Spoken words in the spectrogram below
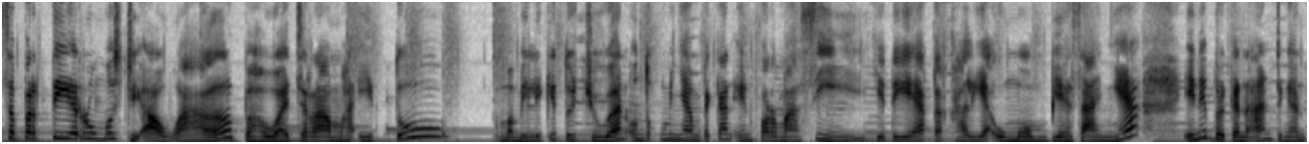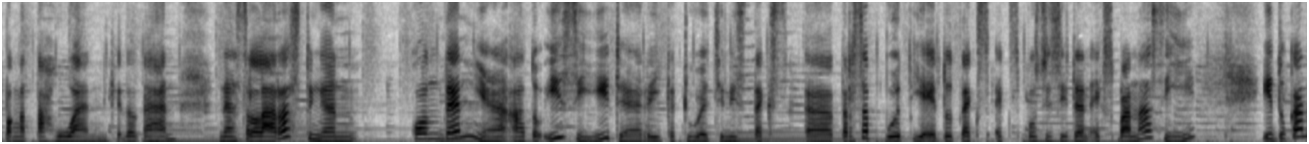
Seperti rumus di awal bahwa ceramah itu memiliki tujuan untuk menyampaikan informasi gitu ya ke kalian umum. Biasanya ini berkenaan dengan pengetahuan gitu kan. Nah, selaras dengan kontennya atau isi dari kedua jenis teks e, tersebut yaitu teks eksposisi dan eksplanasi itu kan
